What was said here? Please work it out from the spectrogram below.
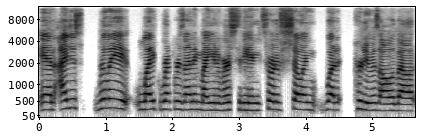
And I just really like representing my university and sort of showing what Purdue is all about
